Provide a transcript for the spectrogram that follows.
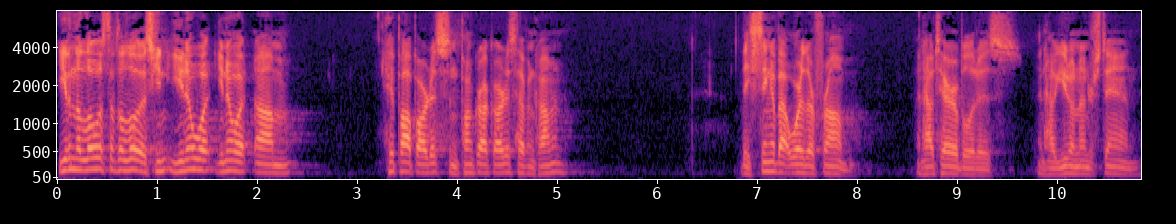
even the lowest of the lowest, you, you know what, you know what, um, hip hop artists and punk rock artists have in common? They sing about where they're from and how terrible it is and how you don't understand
